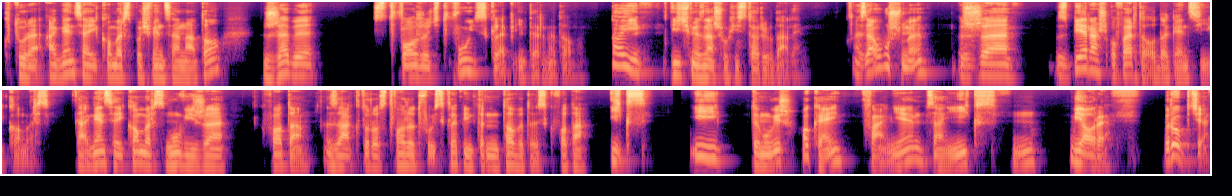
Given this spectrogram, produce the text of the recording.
które agencja e-commerce poświęca na to, żeby stworzyć Twój sklep internetowy. No i idźmy z naszą historią dalej. Załóżmy, że zbierasz ofertę od agencji e-commerce. Ta agencja e-commerce mówi, że kwota, za którą stworzy Twój sklep internetowy, to jest kwota X. I Ty mówisz, OK, fajnie, za X mm, biorę. Róbcie.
